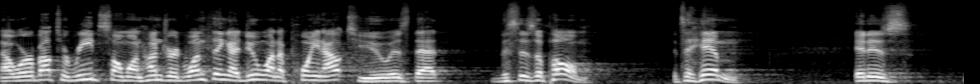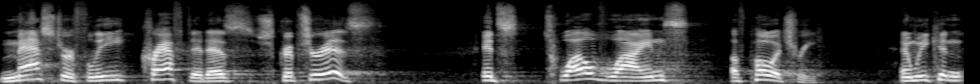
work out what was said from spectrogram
Now, we're about to read Psalm 100. One thing I do want to point out to you is that this is a poem, it's a hymn. It is masterfully crafted, as Scripture is. It's 12 lines of poetry. And we can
